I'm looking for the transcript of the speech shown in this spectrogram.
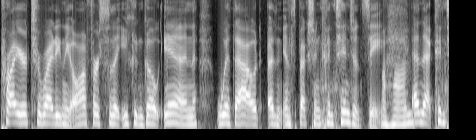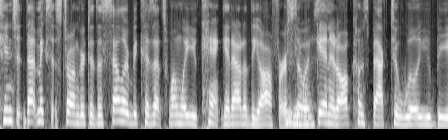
prior to writing the offer, so that you can go in without an inspection contingency. Uh-huh. And that contingent that makes it stronger to the seller because that's one way you can't get out of the offer. So Yes. again, it all comes back to will you be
